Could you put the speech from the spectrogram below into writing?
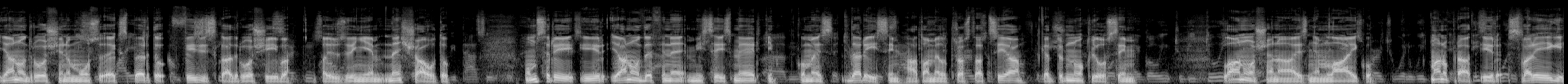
jānodrošina mūsu ekspertu fiziskā drošība, lai uz viņiem nešautu. Mums arī ir jānodefinē misijas mērķi, ko mēs darīsim atomelektrostacijā, kad tur nokļūsim. Plānošanā aizņem laiku. Manuprāt, ir svarīgi,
